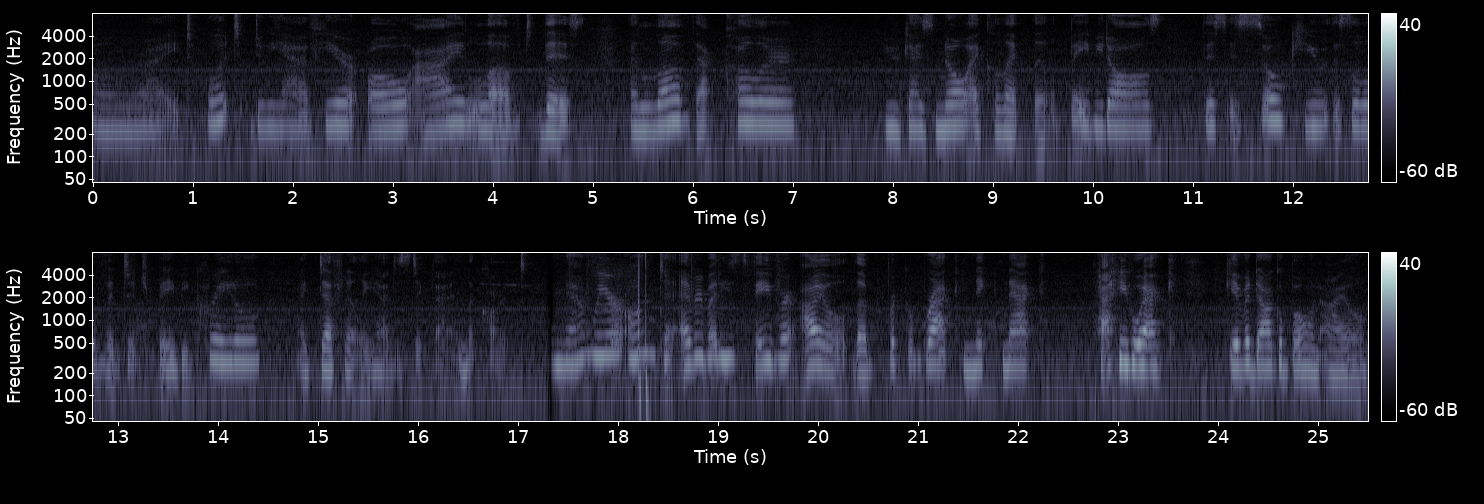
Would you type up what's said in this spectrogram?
Alright, what do we have here? Oh, I loved this. I love that color. You guys know I collect little baby dolls. This is so cute, this little vintage baby cradle. I definitely had to stick that in the cart. And now we are on to everybody's favorite aisle, the bric-a-brac, knick-knack, paddywhack, give a dog a bone aisle.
